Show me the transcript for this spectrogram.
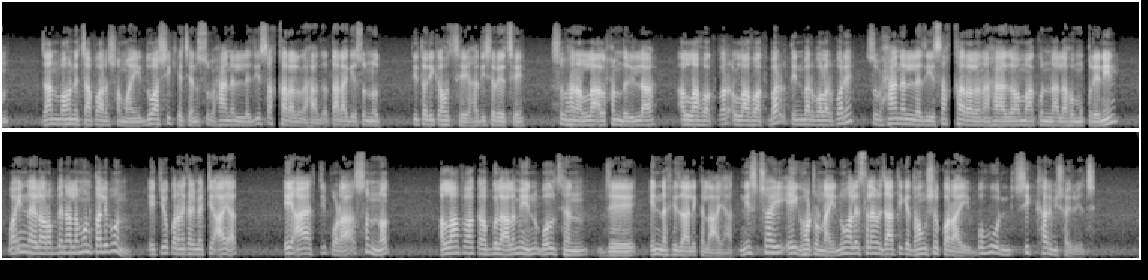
যানবাহনে চাপার সময় দোয়া শিখেছেন সুবহান আল্লাজি সাক্ষার আল রাহাজ তার আগে সুন্নতি তরিকা হচ্ছে, হাদিসে রয়েছে সুবহান আল্লাহ আলহামদুলিল্লাহ, আল্লাহ আকবর আল্লাহ আকবর। তিনবার বলার পরে সুবহান আল্লাজি সাক্ষার আল্লাহ মা কুন্না আল্লাহ মুকরেনিন ওয়া ইন্না ইলা রব্বিন আলমুন কালিবুন এটিও কোরআন কারিম একটি আয়াত। এই আয়াতটি পড়া সন্ন্যত আল্লাহ পাক রব্বুল আলমিন বলছেন যে ইন্নাফিজ আলিকাল আয়াত নিশ্চয়ই এই ঘটনায় নূহ আলাইসাল্লামের জাতিকে ধ্বংস করাই বহু শিক্ষার বিষয় রয়েছে।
